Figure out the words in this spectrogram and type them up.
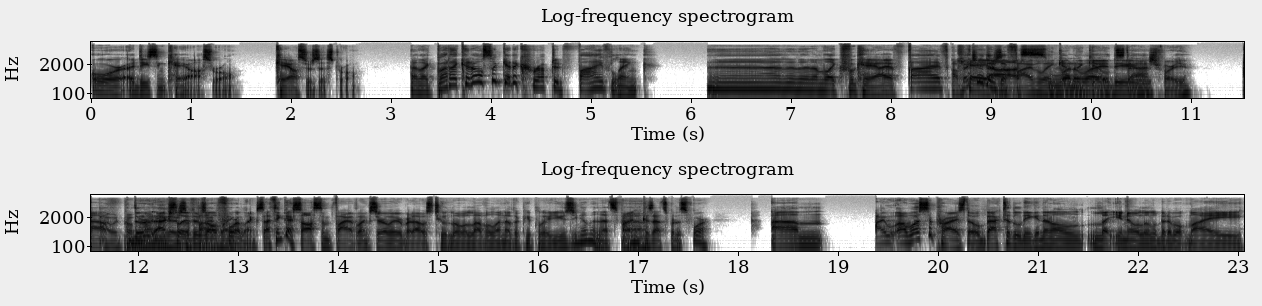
or a decent chaos roll, chaos resist roll. I'm like, but I could also get a corrupted five link. Uh, and then I'm like, okay, I have five. I bet you there's a five link what in the guild stash for you. Uh, I would put there- money actually, a there's all five four link. links. I think I saw some five links earlier, but I was too low level and other people are using them, and that's fine Uh. because that's what it's for. Um, I, I was surprised though. Back to the league, and then I'll let you know a little bit about my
